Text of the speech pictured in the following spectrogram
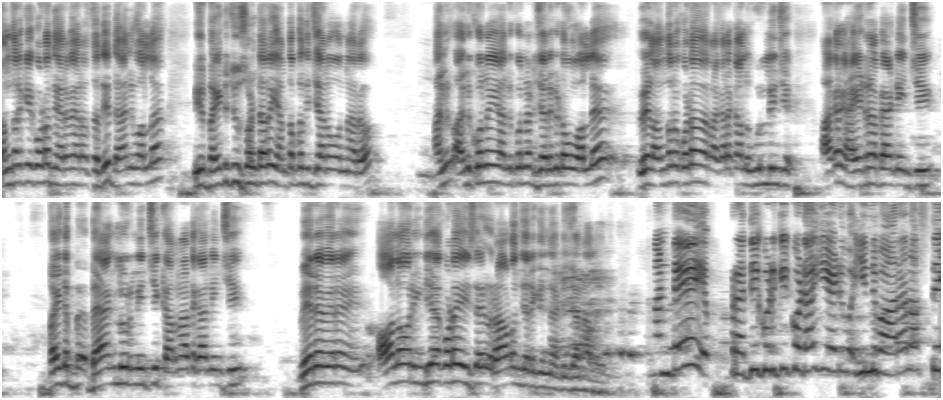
అందరికీ కూడా నెరవేరుతుంది. దానివల్ల మీరు బయట చూసుంటారు ఎంతమంది జనం ఉన్నారో. అను అనుకున్నవి అనుకున్నట్టు జరగడం వల్లే వీళ్ళందరూ కూడా రకరకాల ఊర్ల నుంచి అక్కడికి హైదరాబాద్ నుంచి బయట బెంగళూరు నుంచి కర్ణాటక నుంచి వేరే వేరే ఆల్ ఓవర్ ఇండియా కూడా రావడం జరిగిందండి జనాలు. అంటే ప్రతి గుడికి కూడా ఏడు ఇన్ని వారాలు వస్తే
